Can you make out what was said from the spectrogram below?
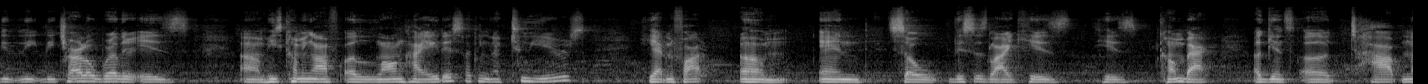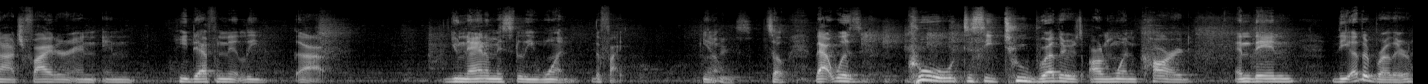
the the, the Charlo brother is. Um, he's coming off a long hiatus. I think like two years. He hadn't fought, um, and so this is like his his comeback against a top notch fighter, and and he definitely uh, unanimously won the fight. You know, Nice. so that was cool to see two brothers on one card, and then the other brother.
